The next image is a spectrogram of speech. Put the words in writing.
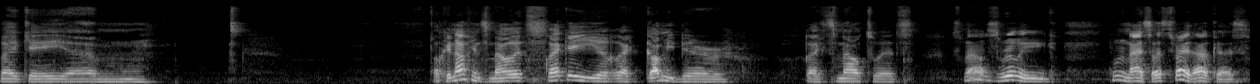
like a um. Okay, now I can smell it. It's like a like gummy bear, like smell to it. Smells really, really nice. Let's try it out, guys.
